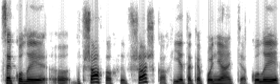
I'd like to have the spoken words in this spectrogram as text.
це коли е, в шахах і в шашках є таке поняття, коли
